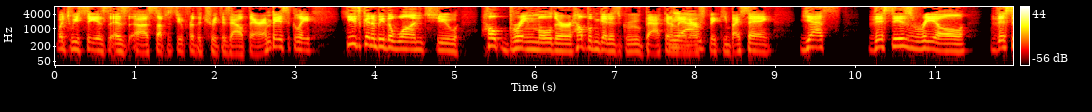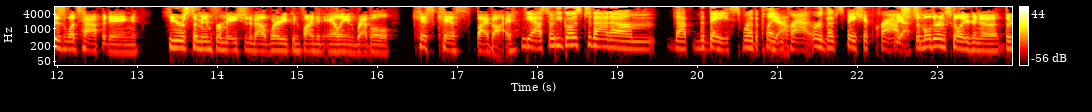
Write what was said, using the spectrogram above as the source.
which we see as, as a substitute for the truth is out there. And basically, he's going to be the one to help bring Mulder, help him get his groove back in a Yeah. manner of speaking by saying, yes, this is real. This is what's happening. Here's some information about where you can find an alien rebel. Kiss, kiss, bye bye. Yeah, so he goes to that um that the base where the plane Yeah. crash or the spaceship crashed. Yeah, so Mulder and Scully are gonna they're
